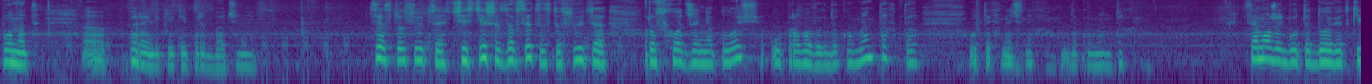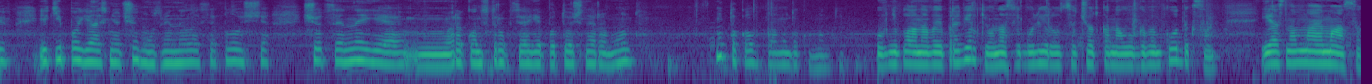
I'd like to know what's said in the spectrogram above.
понад е, перелік, який передбачений. Це стосується частіше за все, це стосується розходження площ у правових документах та у технічних документах. Це можуть бути довідки, які пояснюють, чому змінилася площа, що це не є реконструкція, є поточний ремонт. Ну, такого плану документи. Внеплановые проверки у нас регулируются четко налоговым кодексом, и основная масса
